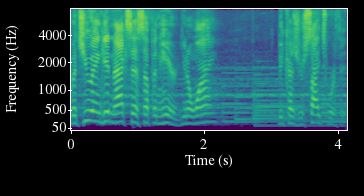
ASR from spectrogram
but you ain't getting access up in here. You know why? Because your sight's worth it.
